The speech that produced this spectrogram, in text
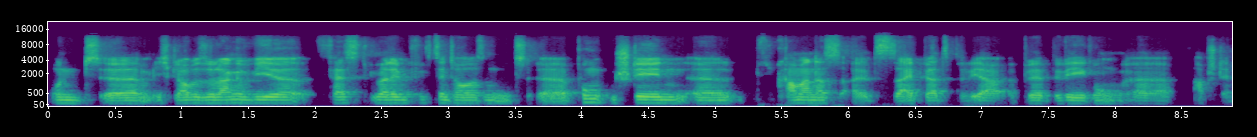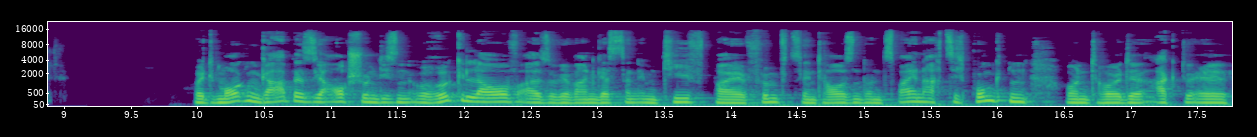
Und äh, ich glaube, solange wir fest über den 15.000 äh, Punkten stehen, äh, kann man das als Seitwärtsbewegung äh, abstempeln. Heute Morgen gab es ja auch schon diesen Rücklauf. Also wir waren gestern im Tief bei 15.082 Punkten und heute aktuell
